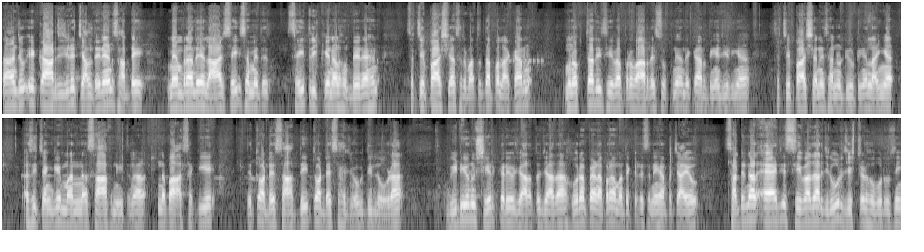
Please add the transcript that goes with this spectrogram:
ਤਾਂ ਜੋ ਇਹ ਕਾਰਜ ਜਿਹੜੇ ਚੱਲਦੇ ਰਹਿਣ, ਸਾਡੇ ਮੈਂਬਰਾਂ ਦੇ ਇਲਾਜ ਸਹੀ ਸਮੇਂ ਤੇ ਸਹੀ ਤਰੀਕੇ ਨਾਲ ਹੁੰਦੇ ਰਹਿਣ। ਸੱਚੇ ਪਾਤਸ਼ਾਹ ਸਰਬੱਤ ਦਾ ਭਲਾ ਕਰਨ। ਮਨੁੱਖਤਾ ਦੀ ਸੇਵਾ ਪਰਿਵਾਰ ਦੇ ਸੁਪਨਿਆਂ ਦੇ ਘਰ ਦੀਆਂ ਜਿਹੜੀਆਂ ਸੱਚੇ ਪਾਤਸ਼ਾਹ ਨੇ ਸਾਨੂੰ ਡਿਊਟੀਆਂ ਲਾਈਆਂ, ਅਸੀਂ ਚੰਗੇ ਮਨ ਨਾਲ, ਸਾਫ਼ ਨੀਤ ਨਾਲ ਨਿਭਾ ਸਕੀਏ ਤੇ ਤੁਹਾਡੇ ਸਾਥ ਦੀ, ਤੁਹਾਡੇ ਸਹਿਯੋਗ ਦੀ ਲੋੜ ਆ। ਵੀਡੀਓ ਨੂੰ ਸ਼ੇਅਰ ਕਰਿਓ ਜ਼ਿਆਦਾ ਤੋਂ ਜ਼ਿਆਦਾ, ਹੋਰਾਂ ਭੈਣਾਂ ਭਰਾਵਾਂ ਤੱਕ ਇਹ ਸੁਨੇਹਾ ਪਹੁੰਚਾਇਓ। ਸਾਡੇ ਨਾਲ ਐਜ ਸੇਵਾਦਾਰ ਜਰੂਰ ਰਜਿਸਟਰਡ ਹੋਵੋ ਤੁਸੀਂ।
